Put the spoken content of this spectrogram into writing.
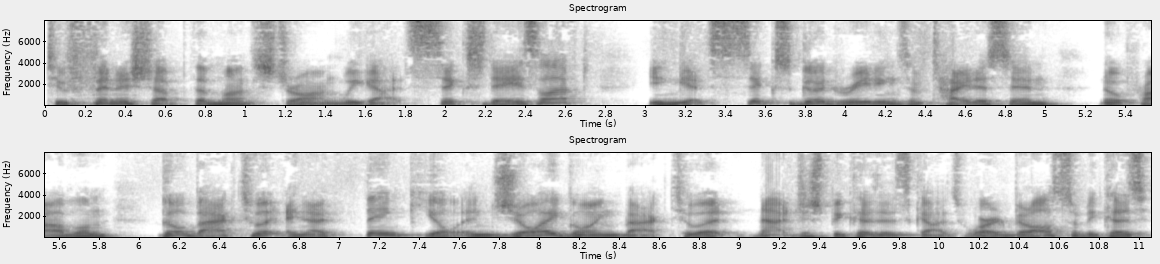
to finish up the month strong. We got six days left. You can get six good readings of Titus in, no problem. Go back to it, and I think you'll enjoy going back to it, not just because it's God's word, but also because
